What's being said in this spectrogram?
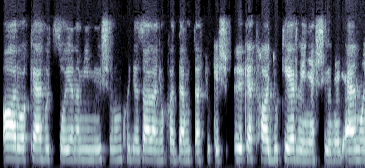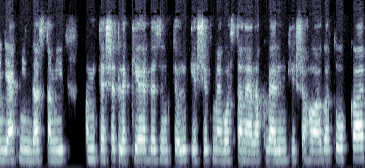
arról kell, hogy szóljon a mi műsorunk, hogy az alanyokat bemutatjuk, és őket hagyjuk érvényesülni, hogy elmondják mindazt, amit, amit esetleg kérdezünk tőlük, és ők megosztanának velünk és a hallgatókkal.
